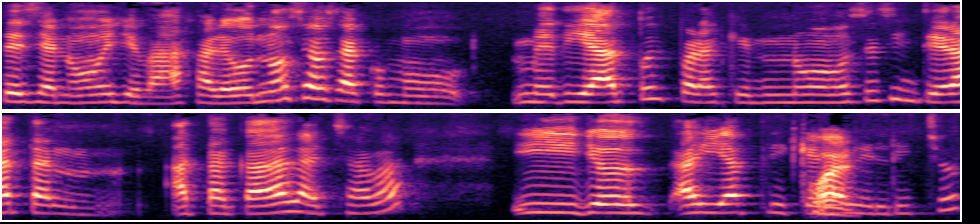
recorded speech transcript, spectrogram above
decían, oye, bájale, o no sé, o sea, como mediar, pues, para que no se sintiera tan atacada la chava. Y yo ahí apliqué ¿Cuál? el dicho,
